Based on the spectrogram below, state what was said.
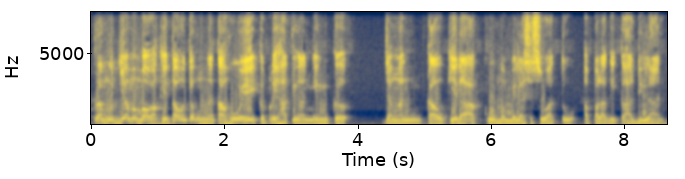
Pramudia membawa kita untuk mengetahui keprihatinan Minke. Jangan kau kira aku membela sesuatu, apalagi keadilan.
